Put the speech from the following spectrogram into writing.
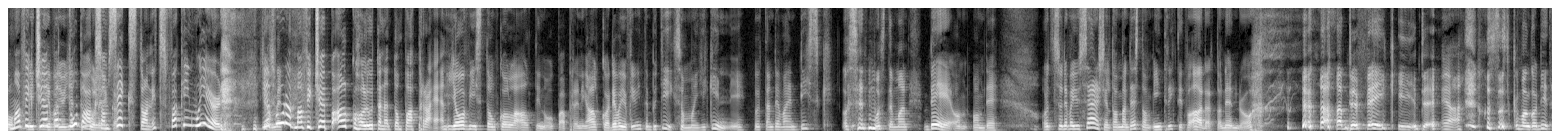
och Man fick köpa tobak som jätteolika. 16, it's fucking weird. Jag Ja, tror att man fick köpa alkohol utan att de papprade en. Ja visst, de kollade alltid nog pappren i alkohol. Det var ju inte en butik som man gick in i, utan det var en disk. Och sen måste man be om, om det. Och, så det var ju särskilt om man dessutom inte riktigt var 18 ännu och hade fake-id. Ja. Och så skulle man gå dit.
